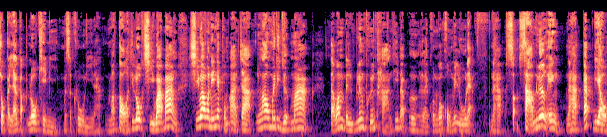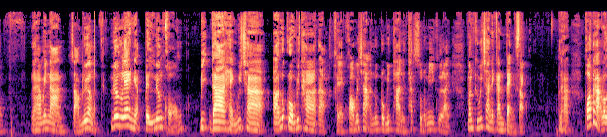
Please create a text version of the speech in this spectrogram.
จบไปแล้วกับโลกเคมีเมื่อสักครู่นี้นะฮะมาต่อที่โลกชีวะบ้าง ชีวะวันนี้เนี่ยผมอาจจะเล่าไม่ได้เยอะมาก แต่ว่ามันเป็นเรื่องพื้นฐานที่แบบเออหลายคนก็คงไม่รู้แหละ นะฮะสามเรื่องเองนะฮะแป๊บเดียวนะฮะไม่นาน 3 เรื่อง เรื่องแรกเนี่ยเป็นเรื่องของบิดาแห่งวิชาอนุกรมวิธานอะขยายความวิชาอนุกรมวิธานหรือ taxonomy คืออะไร มันคือวิชาในการแบ่งสัตว์นะฮะเพราะถ้าหากเรา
